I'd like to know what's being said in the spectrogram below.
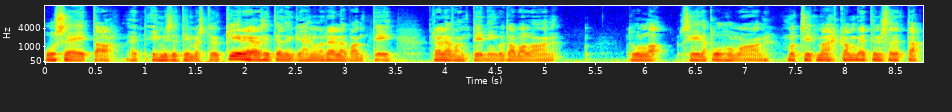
useita, että ihmiset ilmestyy kirja ja sitten jotenkin hänellä on relevanttia, relevanttia niin kuin tavallaan tulla siitä puhumaan. Mutta sitten mä ehkä olen miettinyt sitä, että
